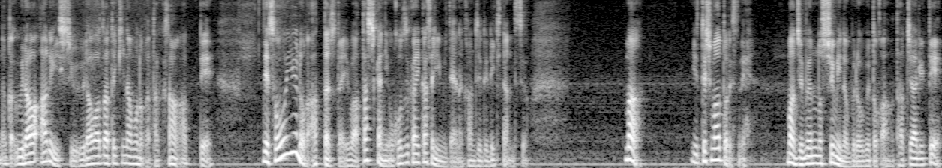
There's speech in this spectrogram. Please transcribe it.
なんか裏、ある一種裏技的なものがたくさんあって、で、そういうのがあった時代は確かにお小遣い稼ぎみたいな感じでできたんですよ。まあ、言ってしまうとですね、まあ自分の趣味のブログとかを立ち上げて、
